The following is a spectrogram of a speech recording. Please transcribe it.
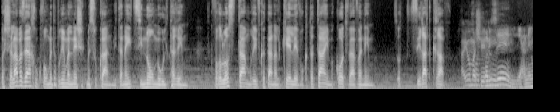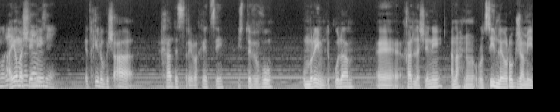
בשלב הזה אנחנו כבר מדברים על נשק מסוכן, מטעני צינור מאולתרים. זה כבר לא סתם ריב קטן על כלב או קטטה עם מכות ואבנים. זאת זירת קרב. היום השני, היום השני. התחילו בשעה 11 וחצי, הסתובבו, אומרים לכולם, אה, אחד לשני, אנחנו רוצים להרוג ג'מיל.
